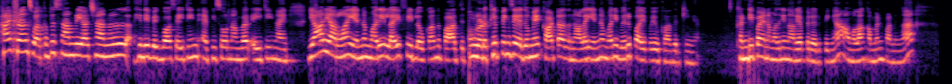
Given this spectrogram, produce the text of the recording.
Hi friends welcome to Samriya channel Hindi Bigg Boss eighteen episode number eighty nine யார் யாரெல்லாம் என்ன மாதிரி life ஃபீல்டில் உட்காந்து பார்த்துட்டு உங்களோட கிளிப்பிங்ஸை எதுவுமே காட்டாதனால என்ன மாதிரி வெறுப்பாகி போய் உட்காந்துருக்கீங்க கண்டிப்பாக என்ன மாதிரி நிறைய பேர் இருப்பீங்க அவங்களாம் கமெண்ட் பண்ணுங்க.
